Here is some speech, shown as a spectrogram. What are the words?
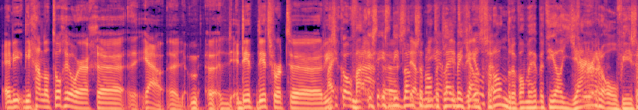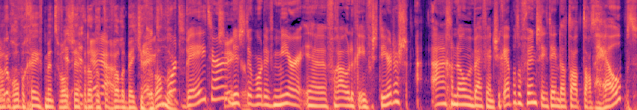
En die, die gaan dan toch heel erg ja, dit, dit soort maar, maar is, is het niet langzamerhand een klein beetje aan het veranderen? Want we hebben het hier al jaren over. Je zou toch op een gegeven moment wel zeggen dat het toch wel een beetje verandert? Het wordt beter, dus er worden meer uh, vrouwelijke investeerders aangenomen bij venture capital funds. Ik denk dat dat, dat helpt.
